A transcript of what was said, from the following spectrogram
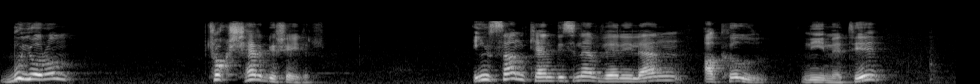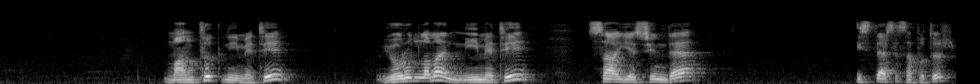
Bu yorum çok şer bir şeydir. İnsan kendisine verilen akıl nimeti, mantık nimeti, yorumlama nimeti sayesinde isterse sapıtır,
